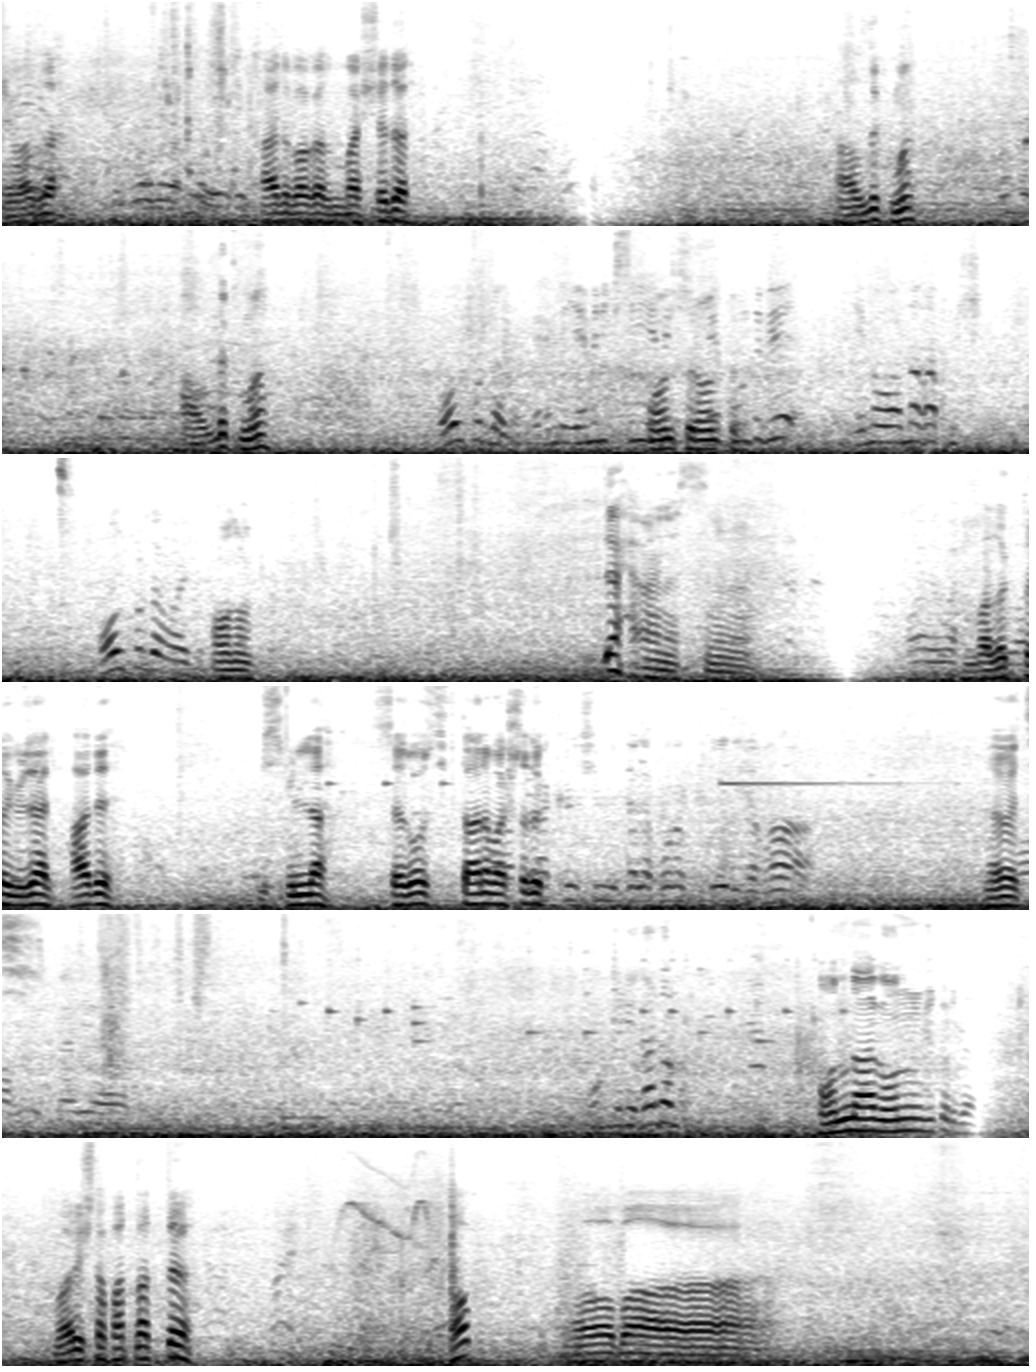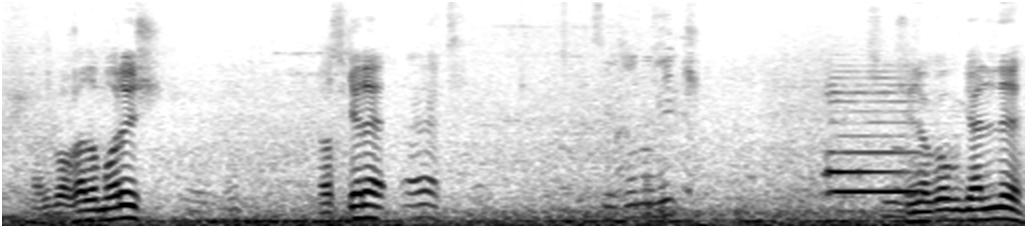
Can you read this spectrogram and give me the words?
Eyvallah. Hadi bakalım başladı. Aldık mı? Aldık mı? 10 turda mı? Benim de yemin ikisini yemiş. On tur, on Ve tur. Burada bir yeme oranına katmış. 10 turda mı hacı? Onun. Deh anasını be. Balık da güzel. Hadi. Bismillah. Sezon siftahına başladık. Bırakın şimdi telefona küfür edeceğim ha. Evet. On tur yukarıda mı? Onda abi 10. turda. Barış da patlattı. Hop. Oba. Hadi bakalım Barış. Rastgele. Evet. Sezonun ilk Şinokop geldi.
